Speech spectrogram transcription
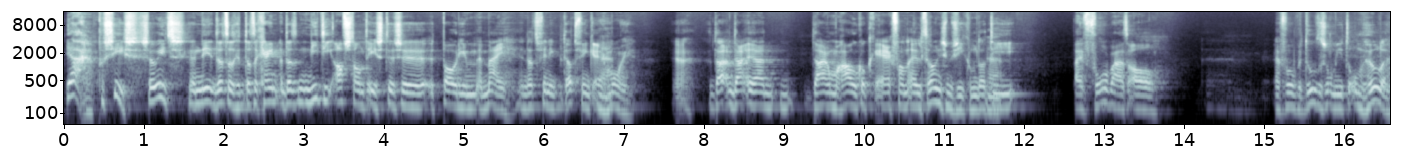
ja, precies. Zoiets. En die- dat, er, dat, er geen, dat er niet die afstand is tussen het podium en mij. En dat vind ik, dat vind ik erg Ja. mooi. Ja. Daar, daar, ja, daarom hou ik ook erg van elektronische muziek. Omdat die bij voorbaat al eh, ervoor bedoeld is om je te omhullen.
